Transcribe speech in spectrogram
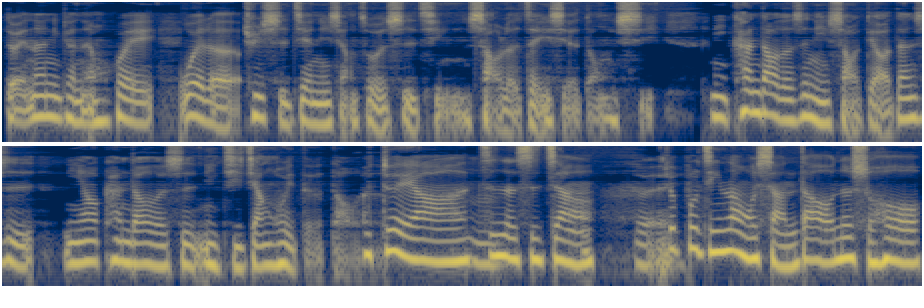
对，那你可能会为了去实践你想做的事情，少了这一些东西。你看到的是你少掉，但是你要看到的是你即将会得到的。对啊，嗯、真的是这样。对，就不禁让我想到那时候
